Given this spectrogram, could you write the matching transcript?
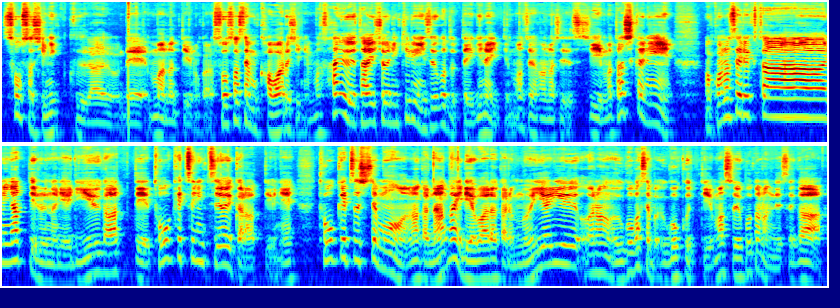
操作しにくくなるので、まあなんていうのかな、操作性も変わるしね、まあ左右対称に綺麗にすることってできないって、まあそういう話ですし、まあ確かに、まあ、このセレクターになっているのには理由があって、凍結に強いからっていうね、凍結してもなんか長いレバーだから無理やり動かせば動くっていう、まあそういうことなんですが、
